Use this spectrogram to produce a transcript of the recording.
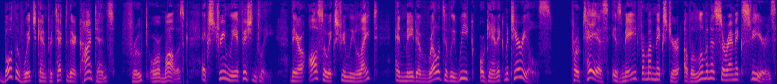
both of which can protect their contents, fruit or mollusk, extremely efficiently. They are also extremely light and made of relatively weak organic materials. Proteus is made from a mixture of aluminous ceramic spheres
